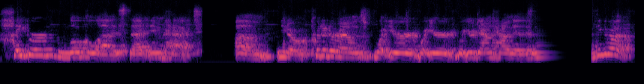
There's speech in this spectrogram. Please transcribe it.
hyper localize that impact. Um, you know, put it around what your what your what your downtown is, and think about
